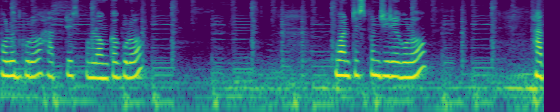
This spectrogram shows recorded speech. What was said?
হলুদ গুঁড়ো, হাফ স্পুন লঙ্কা গুঁড়ো, ওয়ান স্পুন জিরে গুঁড়ো, হাফ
